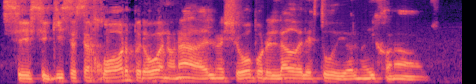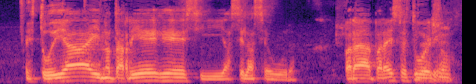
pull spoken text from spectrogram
sí, sí, quise ser jugador, pero bueno, nada, él me llevó por el lado del estudio. Él me dijo, no, estudia y no te arriesgues y hacela seguro. Para, para eso estuve yo.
